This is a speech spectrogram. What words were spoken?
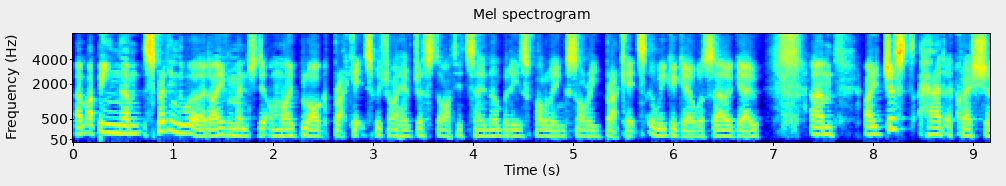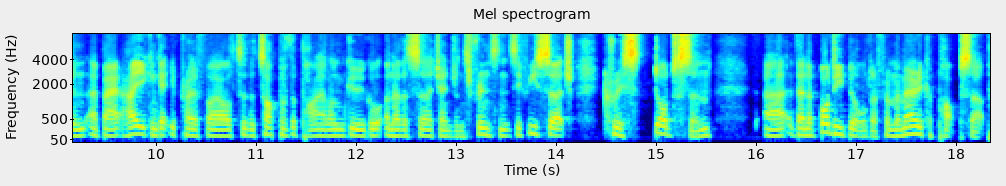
Um, I've been um, spreading the word. I even mentioned it on my blog, Brackets, which I have just started, so nobody's following, sorry, Brackets, a week ago or so ago. Um, I just had a question about how you can get your profile to the top of the pile on Google and other search engines. For instance, if you search Chris Dodson, uh, then a bodybuilder from America pops up.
